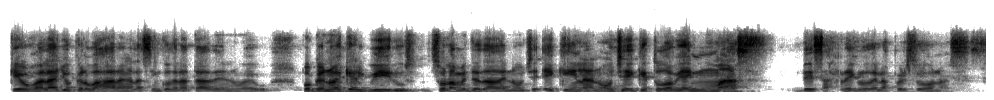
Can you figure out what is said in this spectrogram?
que ojalá yo que lo bajaran a las 5 de la tarde de nuevo, porque no es que el virus solamente da de noche, es que en la noche es que todavía hay más desarreglo de las personas.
